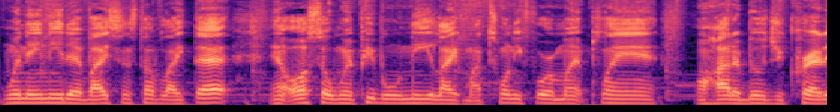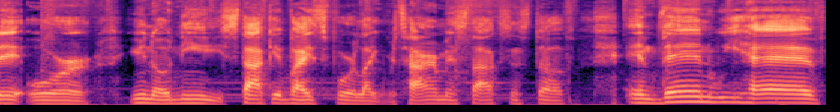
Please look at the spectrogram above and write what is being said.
when they need advice and stuff like that. And also when people need like my 24 month plan on how to build your credit or, you know, need stock advice for like retirement stocks and stuff. And then we have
